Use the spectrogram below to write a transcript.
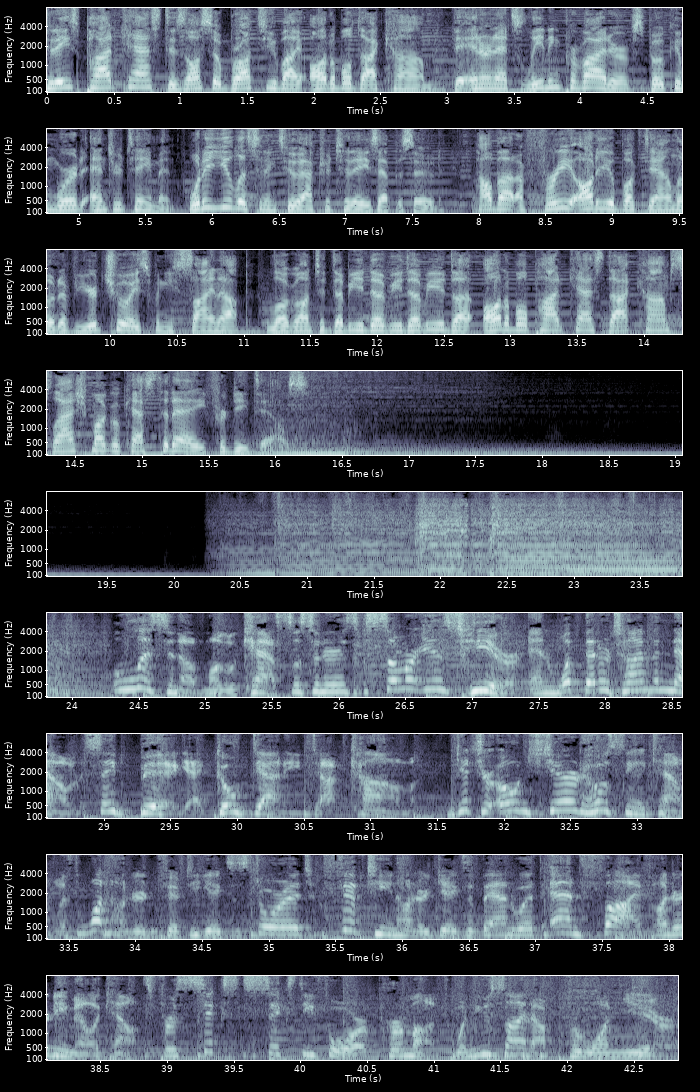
Today's podcast is also brought to you by Audible.com, the internet's leading provider of spoken word entertainment. What are you listening to after today's episode? How about a free audiobook download of your choice when you sign up? Log on to www.audiblepodcast.com slash mugglecast today for details. Listen up, MuggleCast listeners. Summer is here, and what better time than now to say big at GoDaddy.com. Get your own shared hosting account with 150 gigs of storage, 1500 gigs of bandwidth, and 500 email accounts for 664 per month when you sign up for one year.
